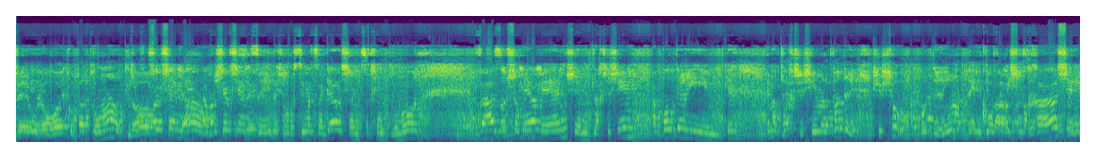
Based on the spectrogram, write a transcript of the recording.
והוא לא רואה קופת תרומות, כי לא הוא חושב הצגה או הוא משהו חושב שהם, כזה. צריך, שהם עושים הצגה, שהם צריכים תרומות, ואז לא הוא שומע מהם שהם מתלחששים, הפוטרים, כן, הם מתלחששים על הפוטרים, ששוב, הפוטרים, אה, הם קרובי משפחה שהם.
